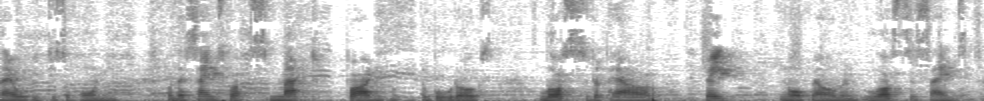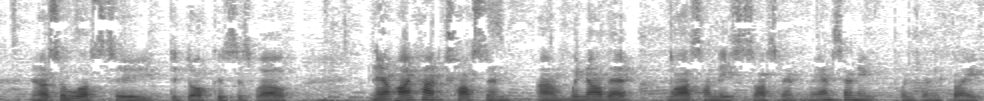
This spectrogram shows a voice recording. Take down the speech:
they will be disappointing. When the Saints got smacked by the Bulldogs, lost to the Power, beat North Melbourne, lost to Saints, and also lost to the Dockers as well. Now, I can't trust them. Um, we know that last time these sides went round 17 2023,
